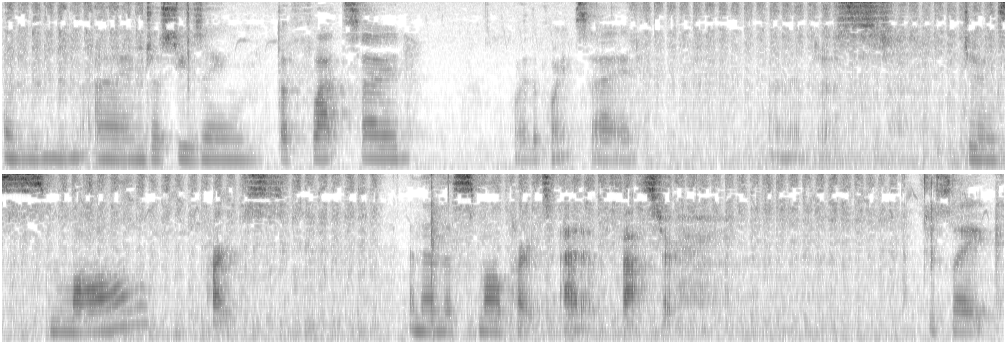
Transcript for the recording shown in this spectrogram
And I'm just using the flat side or the point side and then just doing small parts and then the small parts add up faster. Just like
